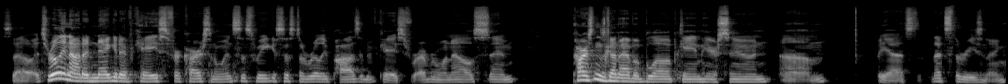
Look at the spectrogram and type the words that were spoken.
So it's really not a negative case for Carson Wentz this week. It's just a really positive case for everyone else. And Carson's going to have a blow up game here soon. Um, but yeah, that's that's the reasoning.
